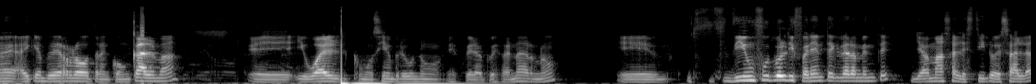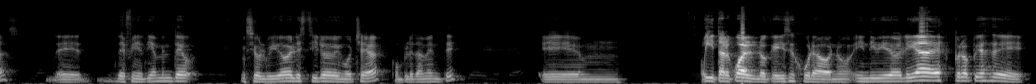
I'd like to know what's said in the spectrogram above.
hay, que verlo con calma. Eh, igual, como siempre, uno espera pues ganar, ¿no? Eh, vi un fútbol diferente claramente, ya más al estilo de Salas. Eh, definitivamente se olvidó el estilo de Bengochea completamente. Eh, y tal cual, lo que dice Jurado, ¿no? Individualidades propias de,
